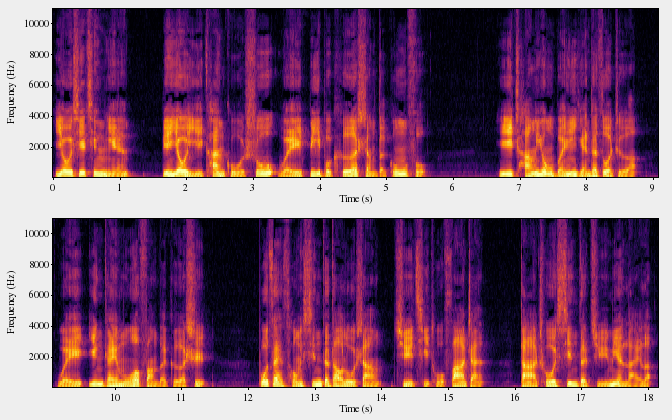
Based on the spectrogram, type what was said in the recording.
有些青年便又以看古书为必不可省的功夫，以常用文言的作者为应该模仿的格式，不再从新的道路上去企图发展，打出新的局面来了。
